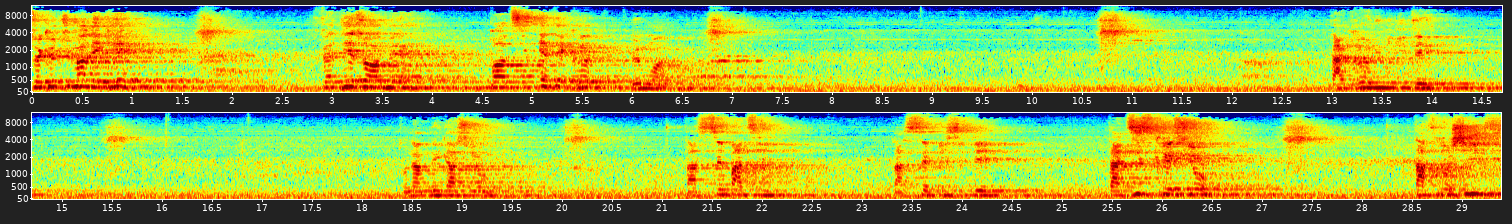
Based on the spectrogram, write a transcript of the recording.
Ce que tu m'as légué, fait désormais partie intégrante de moi. Ta grande humilité, ton abnégation, ta sympathie, ta simplicité, ta discrétion, ta franchise,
